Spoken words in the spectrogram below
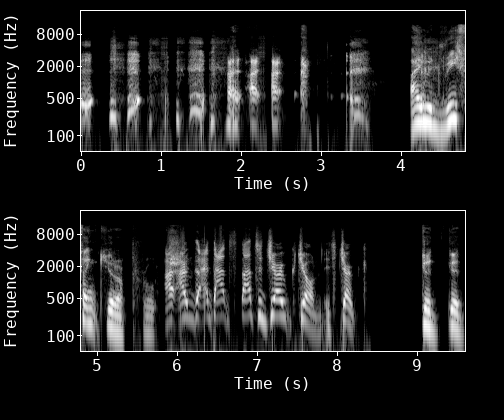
I, I, I, I would rethink your approach. I, I, that's that's a joke, John. It's a joke. Good, good.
